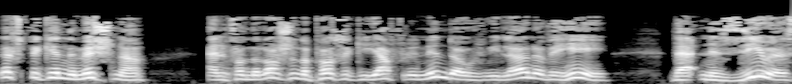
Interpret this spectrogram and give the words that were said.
let's begin the Mishnah, and from the Lashon the Posuk Yafli Lindor, we learn over here that Naziris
